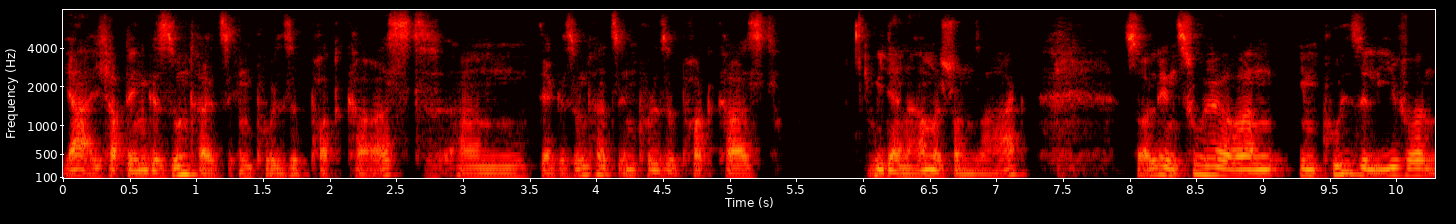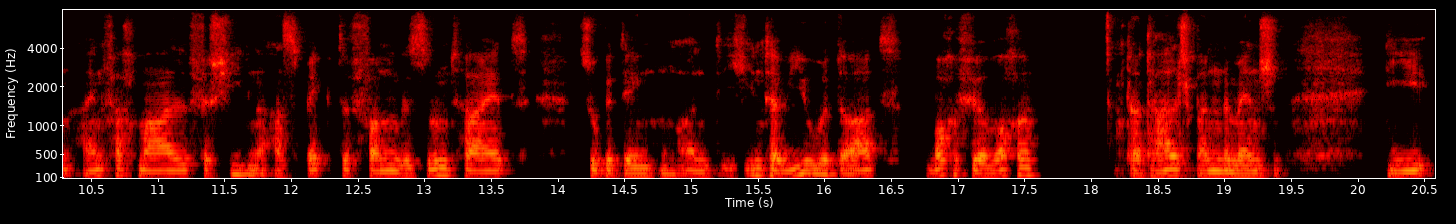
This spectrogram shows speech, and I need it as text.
Ja, ich habe den Gesundheitsimpulse-Podcast. Ähm, der Gesundheitsimpulse-Podcast, wie der Name schon sagt, soll den Zuhörern Impulse liefern, einfach mal verschiedene Aspekte von Gesundheit zu bedenken. Und ich interviewe dort Woche für Woche total spannende Menschen die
